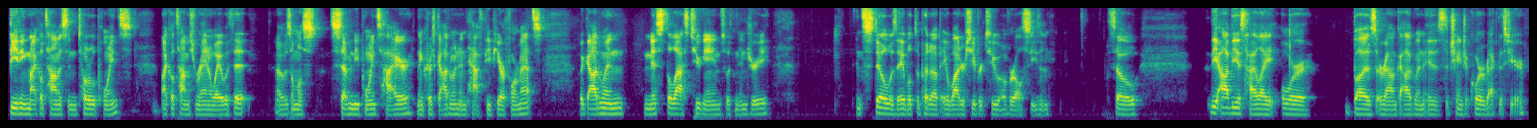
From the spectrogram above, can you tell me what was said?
beating Michael Thomas in total points. Michael Thomas ran away with it. It was almost 70 points higher than Chris Godwin in half PPR formats. But Godwin missed the last two games with an injury and still was able to put up a wide receiver two overall season. So the obvious highlight or buzz around Godwin is the change at quarterback this year.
